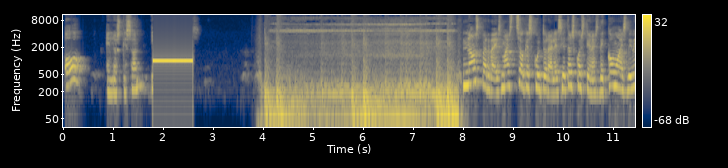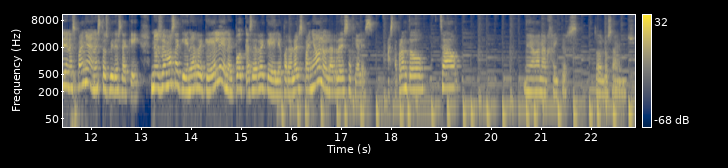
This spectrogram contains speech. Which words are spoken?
o en los que son No os perdáis más choques culturales y otras cuestiones de cómo es vivir en España en estos vídeos de aquí. Nos vemos aquí en RQL, en el podcast RQL para hablar español o en las redes sociales. Hasta pronto. Chao. Me voy a ganar haters, todos lo sabemos.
